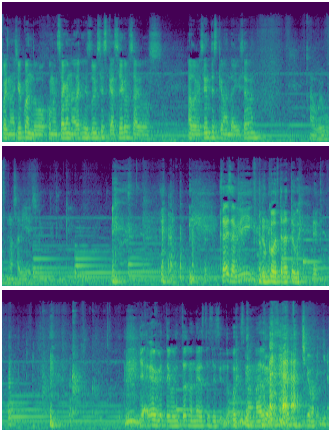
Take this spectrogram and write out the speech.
pues nació cuando comenzaron a darles dulces caseros a los adolescentes que vandalizaban. A huevo, no sabía eso. güey. ¿Sabes? A mí Truco trato, güey. Ya güey, de todas maneras estás diciendo puras mamadas. Pinche baño.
